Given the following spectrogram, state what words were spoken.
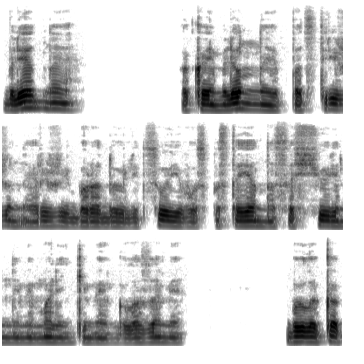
Бледное, окаймленное, подстриженное рыжей бородой лицо его с постоянно сощуренными маленькими глазами было как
